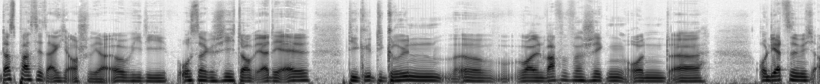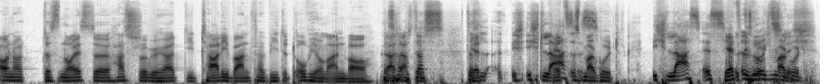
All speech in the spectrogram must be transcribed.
das passt jetzt eigentlich auch schon wieder. Irgendwie die Ostergeschichte auf RDL, die, die Grünen äh, wollen Waffen verschicken und, äh, und jetzt nämlich auch noch das Neueste, hast du schon gehört, die Taliban verbietet Opiumanbau. Das da ich, dachte das, das, jetzt- ich, ich las jetzt ist es. mal gut. Ich las es. Jetzt ist wirklich mal kürzlich.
